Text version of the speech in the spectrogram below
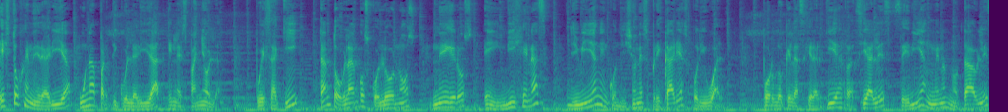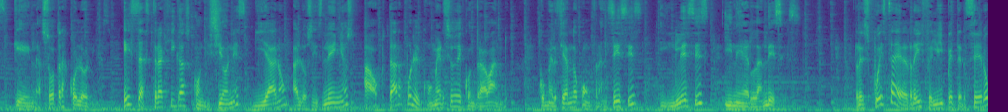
Esto generaría una particularidad en la española, pues aquí tanto blancos colonos, negros e indígenas vivían en condiciones precarias por igual, por lo que las jerarquías raciales serían menos notables que en las otras colonias. Estas trágicas condiciones guiaron a los isleños a optar por el comercio de contrabando, comerciando con franceses, ingleses y neerlandeses. Respuesta del rey Felipe III,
